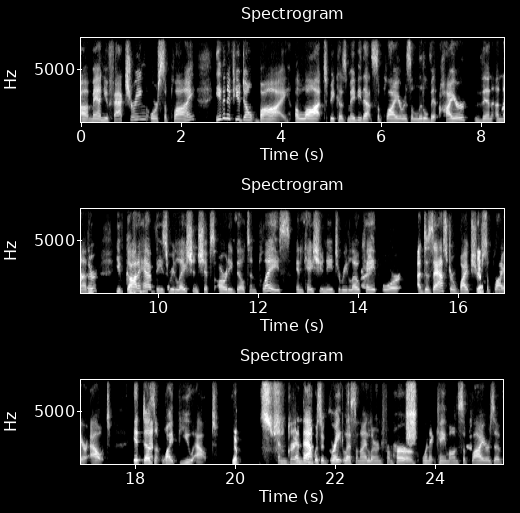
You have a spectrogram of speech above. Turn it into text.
a uh, manufacturing or supply even if you don't buy a lot because maybe that supplier is a little bit higher than another you've mm-hmm. got to have these relationships already built in place in case you need to relocate or a disaster wipes your Yeah. supplier out. It doesn't wipe you out and great and that point. was a great lesson I learned from her when it came on suppliers of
